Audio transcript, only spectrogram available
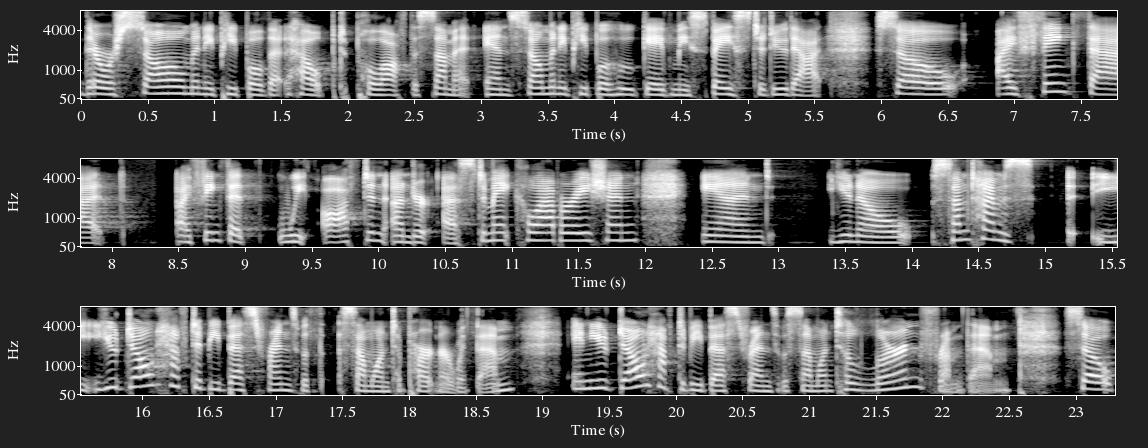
there were so many people that helped pull off the summit and so many people who gave me space to do that. So I think that I think that we often underestimate collaboration. And, you know, sometimes you don't have to be best friends with someone to partner with them. And you don't have to be best friends with someone to learn from them. So,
